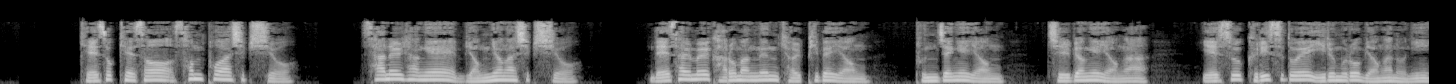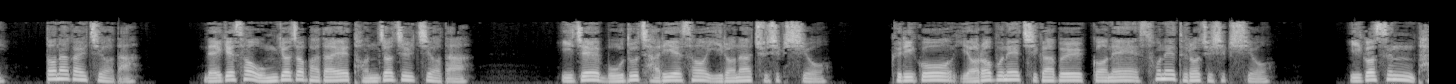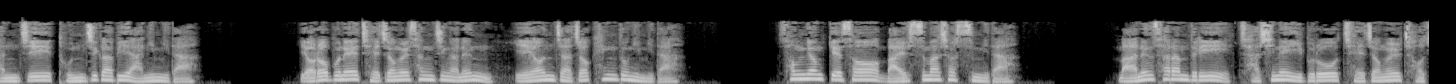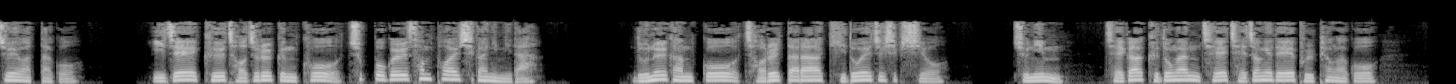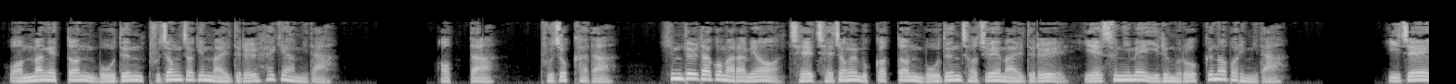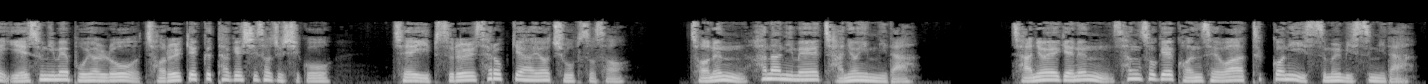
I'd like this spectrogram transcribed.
계속해서 선포하십시오. 산을 향해 명령하십시오. 내 삶을 가로막는 결핍의 영, 분쟁의 영, 질병의 영아, 예수 그리스도의 이름으로 명하노니 떠나갈지어다. 내게서 옮겨져 바다에 던져질지어다. 이제 모두 자리에서 일어나 주십시오. 그리고 여러분의 지갑을 꺼내 손에 들어 주십시오. 이것은 단지 돈 지갑이 아닙니다. 여러분의 재정을 상징하는 예언자적 행동입니다. 성령께서 말씀하셨습니다. 많은 사람들이 자신의 입으로 재정을 저주해왔다고. 이제 그 저주를 끊고 축복을 선포할 시간입니다. 눈을 감고 저를 따라 기도해 주십시오. 주님, 제가 그동안 제 재정에 대해 불평하고 원망했던 모든 부정적인 말들을 회개합니다. 없다, 부족하다, 힘들다고 말하며 제 재정을 묶었던 모든 저주의 말들을 예수님의 이름으로 끊어버립니다. 이제 예수님의 보혈로 저를 깨끗하게 씻어주시고 제 입술을 새롭게 하여 주옵소서. 저는 하나님의 자녀입니다. 자녀에게는 상속의 권세와 특권이 있음을 믿습니다.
